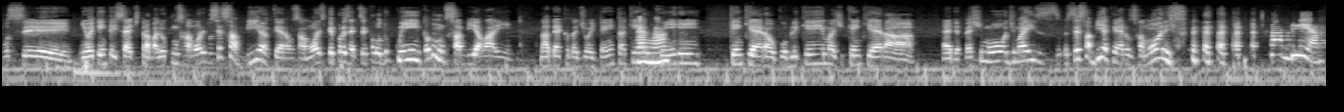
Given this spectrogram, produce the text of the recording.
você, em 87, trabalhou com os Ramones, você sabia que eram os Ramones? Porque, por exemplo, você falou do Queen, todo mundo sabia lá em, na década de 80 quem uhum. era o Queen, quem que era o Public Image, quem que era é, Depeche Mode, mas você sabia quem eram os Ramones? sabia,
